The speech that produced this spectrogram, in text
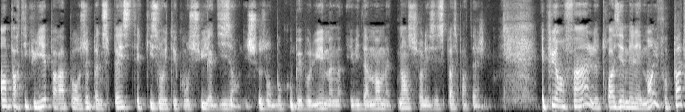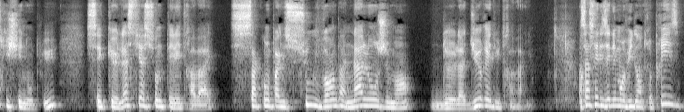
en particulier par rapport aux open space tels qu'ils ont été conçus il y a dix ans. Les choses ont beaucoup évolué évidemment maintenant sur les espaces partagés. Et puis enfin, le troisième élément, il faut pas tricher non plus, c'est que la situation de télétravail s'accompagne souvent d'un allongement de la durée du travail. Ça, c'est les éléments vus d'entreprise.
